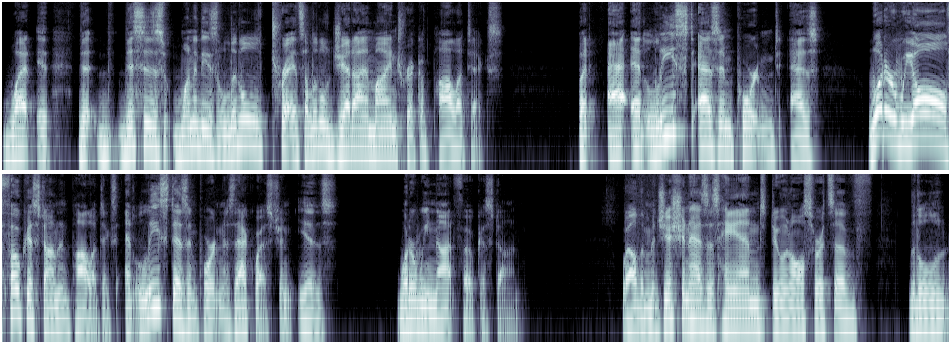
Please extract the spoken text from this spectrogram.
What it, the, this is one of these little tricks. It's a little Jedi mind trick of politics, but at, at least as important as what are we all focused on in politics? At least as important as that question is, what are we not focused on? Well, the magician has his hand doing all sorts of little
